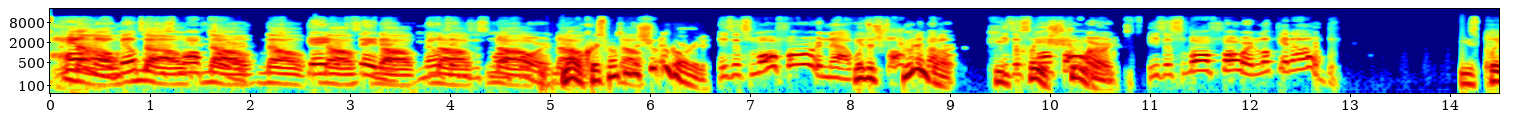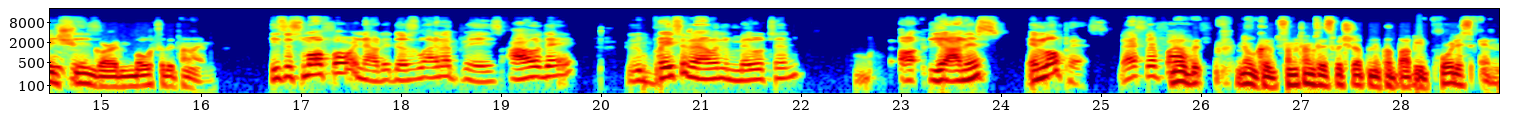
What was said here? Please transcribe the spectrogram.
Hell no. Middleton's no, a small no, forward. no, Can't even no, say that. no, Middleton no, is a small no, forward. No, No, Khris Middleton's no. a shooting guard. He's a small forward now. What He's are a you talking shooting about? guard. He He's a small forward. guard. He's a small forward. Look it up. He's played Jesus. shooting guard most of the time. He's a small forward now. That does lineup is Holiday, Grayson Allen, Middleton, uh, Giannis, and Lopez. That's their five. No, but no, because sometimes they switch it up and they put Bobby Portis in.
